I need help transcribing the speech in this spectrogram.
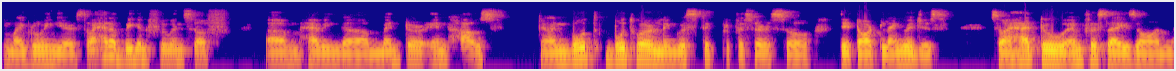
my growing years. So I had a big influence of um, having a mentor in house, and both both were linguistic professors, so they taught languages. So I had to emphasize on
